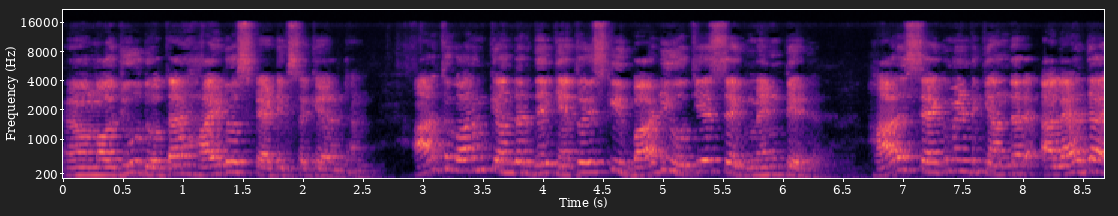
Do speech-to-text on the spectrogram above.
मौजूद होता है हाइड्रोस्टैटिक स्केलेटन अर्थवर्म के अंदर देखें तो इसकी बॉडी होती है सेगमेंटेड हर सेगमेंट के अंदर अलहदा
